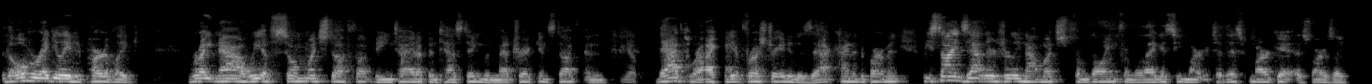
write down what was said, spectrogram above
the overregulated part of like right now we have so much stuff up being tied up in testing with Metrc and stuff and yep. that's where i get frustrated is that kind of department. Besides that there's really not much from going from the legacy market to this market as far as like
